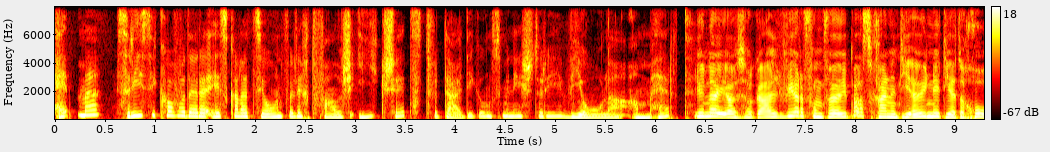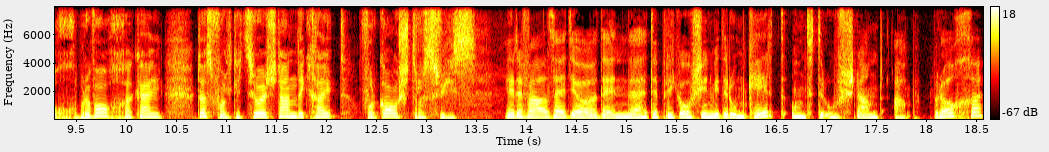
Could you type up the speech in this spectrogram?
Hat man das Risiko von dieser Eskalation vielleicht falsch eingeschätzt, Verteidigungsministerin Viola Amherd? Ja, nein, also, gell, wir vom Feubas kennen die auch nicht jeden Koch über Woche, gell. Das folgt die Zuständigkeit von Gastro-Suisse. Jedenfalls hat ja dann äh, der Prigozhin wieder umgekehrt und der Aufstand abgebrochen.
